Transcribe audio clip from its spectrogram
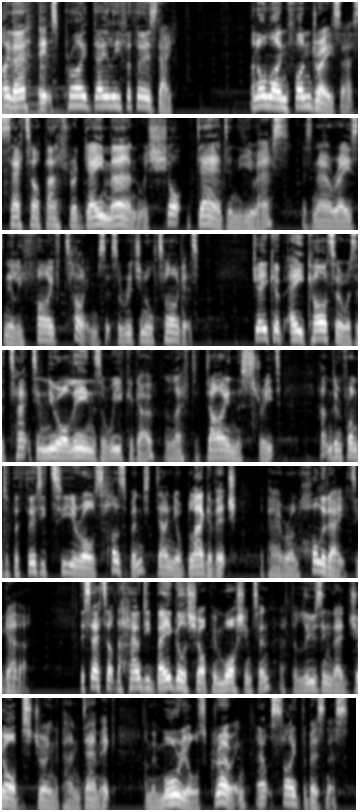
Hi there, it's Pride Daily for Thursday. An online fundraiser set up after a gay man was shot dead in the US has now raised nearly five times its original target. Jacob A. Carter was attacked in New Orleans a week ago and left to die in the street. Happened in front of the 32 year old's husband, Daniel Blagojevich. The pair were on holiday together. They set up the Howdy Bagel shop in Washington after losing their jobs during the pandemic, and memorials growing outside the business.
